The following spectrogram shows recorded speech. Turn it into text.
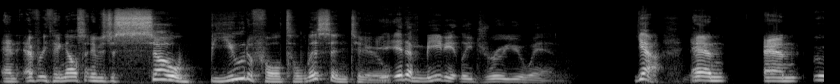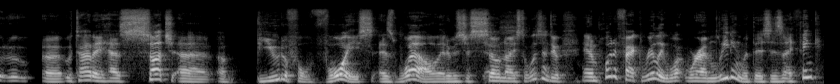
and everything else. And it was just so beautiful to listen to. It immediately drew you in. Yeah. yeah. And and uh, Utada has such a, a beautiful voice as well that it was just yes. so nice to listen to. And in point of fact, really, what where I'm leading with this is I think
